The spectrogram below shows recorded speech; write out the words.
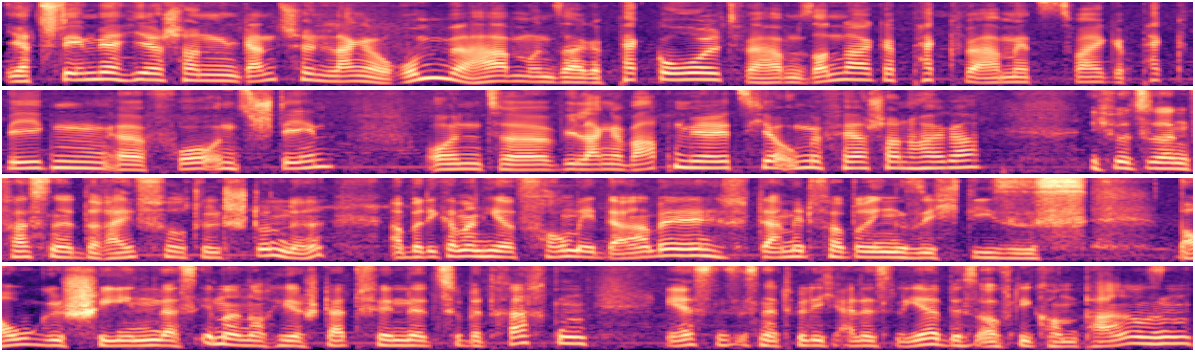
Jetzt stehen wir hier schon ganz schön lange rum. Wir haben unser Gepäck geholt, wir haben Sondergepäck, wir haben jetzt zwei Gepäckwegen äh, vor uns stehen. Und äh, wie lange warten wir jetzt hier ungefähr schon, Holger? Ich würde sagen fast eine Dreiviertelstunde. Aber die kann man hier formidabel damit verbringen, sich dieses Baugeschehen, das immer noch hier stattfindet, zu betrachten. Erstens ist natürlich alles leer, bis auf die Komparsen.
